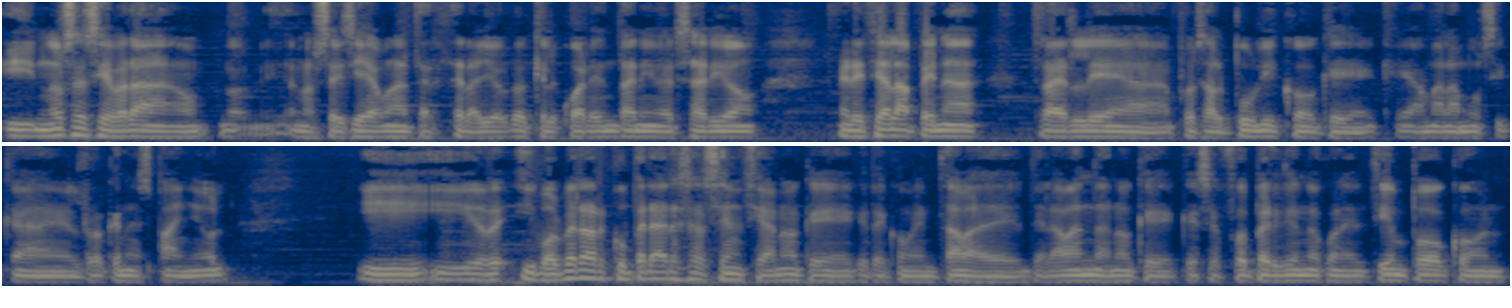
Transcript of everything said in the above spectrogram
Y no sé si habrá, no, sé si hay una tercera. Yo creo que el 40 aniversario merecía la pena traerle pues al público que, que ama la música, el rock en español, y, volver a recuperar esa esencia ¿no? que, te comentaba de, la banda, ¿no? Que, se fue perdiendo con el tiempo, con,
